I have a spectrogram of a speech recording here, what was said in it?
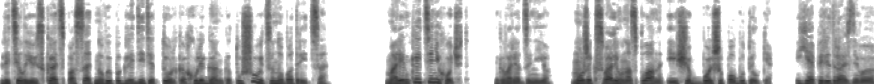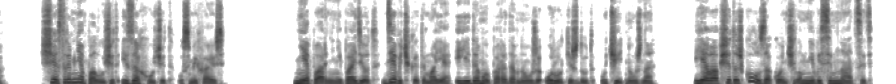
летел ее искать, спасать, но вы поглядите только, хулиганка тушуется, но бодрится. «Маринка идти не хочет», — говорят за нее. «Мужик, свали, у нас планы, и еще больше полбутылки». Я передразниваю. «Сейчас ремня получит и захочет», — усмехаюсь. «Не, парни, не пойдет. Девочка это моя, и ей домой пора давно уже, уроки ждут, учить нужно». «Я вообще-то школу закончила, мне восемнадцать»,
